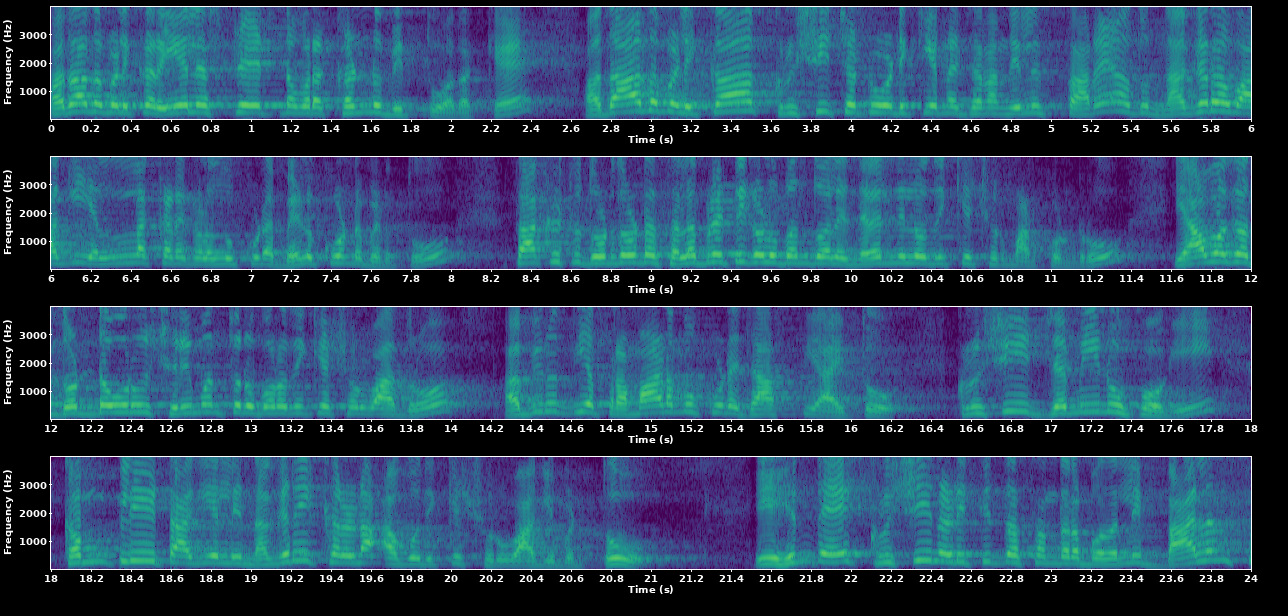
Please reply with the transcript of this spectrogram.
ಅದಾದ ಬಳಿಕ ರಿಯಲ್ ಎಸ್ಟೇಟ್ನವರ ಕಣ್ಣು ಬಿತ್ತು ಅದಕ್ಕೆ. ಅದಾದ ಬಳಿಕ ಕೃಷಿ ಚಟುವಟಿಕೆಯನ್ನು ಜನ ನಿಲ್ಲಿಸ್ತಾರೆ. ಅದು ನಗರವಾಗಿ ಎಲ್ಲ ಕಡೆಗಳಲ್ಲೂ ಕೂಡ ಬೆಳ್ಕೊಂಡು ಬಿಡ್ತು. ಸಾಕಷ್ಟು ದೊಡ್ಡ ದೊಡ್ಡ ಸೆಲೆಬ್ರಿಟಿಗಳು ಬಂದು ಅಲ್ಲಿ ನೆಲೆ ನಿಲ್ಲೋದಕ್ಕೆ ಶುರು ಮಾಡಿಕೊಂಡ್ರು. ಯಾವಾಗ ದೊಡ್ಡವರು ಶ್ರೀಮಂತರು ಬರೋದಕ್ಕೆ ಶುರುವಾದ್ರು ಅಭಿವೃದ್ಧಿಯ ಪ್ರಮಾಣವೂ ಕೂಡ ಜಾಸ್ತಿ ಆಯಿತು. ಕೃಷಿ ಜಮೀನು ಹೋಗಿ ಕಂಪ್ಲೀಟ್ ಆಗಿ ಅಲ್ಲಿ ನಗರೀಕರಣ ಆಗೋದಕ್ಕೆ ಶುರುವಾಗಿ ಬಿಡ್ತು ಈ ಹಿಂದೆ ಕೃಷಿ ನಡೀತಿದ್ದ ಸಂದರ್ಭದಲ್ಲಿ ಬ್ಯಾಲೆನ್ಸ್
